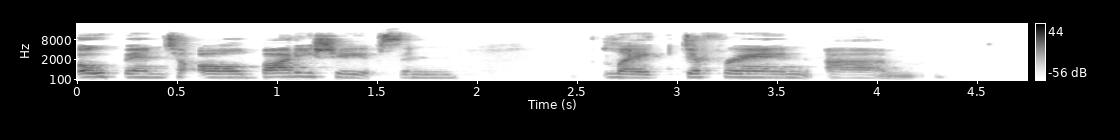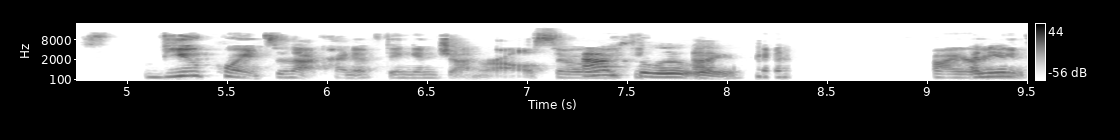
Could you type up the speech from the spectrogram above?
open to all body shapes and like different um, viewpoints and that kind of thing in general. So absolutely. Inspiring you,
